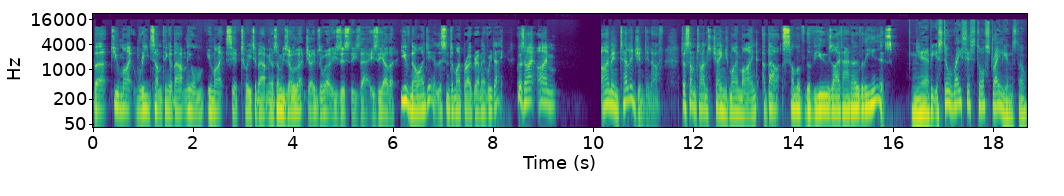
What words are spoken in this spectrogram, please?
But you might read something about me, or you might see a tweet about me, or somebody says, "Oh, that James Whale, he's this, he's that, he's the other." You've no idea. Listen to my program every day because I, I'm I'm intelligent enough to sometimes change my mind about some of the views I've had over the years. Yeah, but you're still racist to Australians, though.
